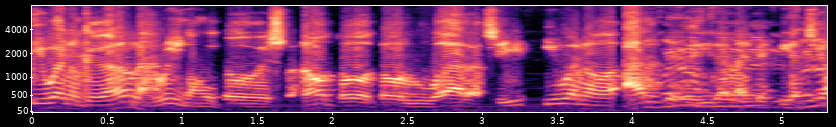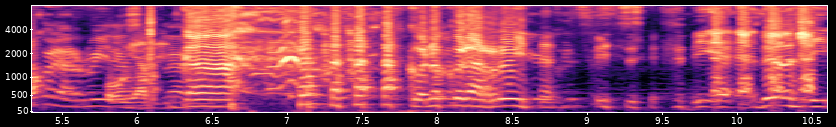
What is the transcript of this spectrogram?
Y bueno, quedaron las ruinas de todo eso, ¿no? Todo, todo el lugar así. Y bueno, antes de ir a Conozco, la la, investigación, conozco las ruinas, obviamente- claro. Acá- Conozco la ruina. Y, eh, Debe, eh,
